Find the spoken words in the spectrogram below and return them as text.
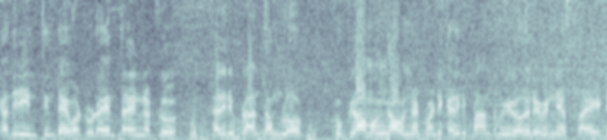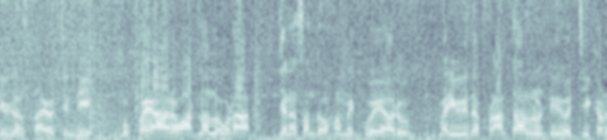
కదిరి ఇంతింత ఇవ్వటుడ ఎంత అయినట్లు. కదిరి ప్రాంతంలో కుగ్రామంగా ఉన్నటువంటి కదిరి ప్రాంతం ఈరోజు రెవెన్యూ స్థాయి డివిజన్ స్థాయి వచ్చింది. ముప్పై ఆరు వార్డులలో కూడా జనసందోహం ఎక్కువయ్యారు. మరి వివిధ ప్రాంతాల నుండి వచ్చి ఇక్కడ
